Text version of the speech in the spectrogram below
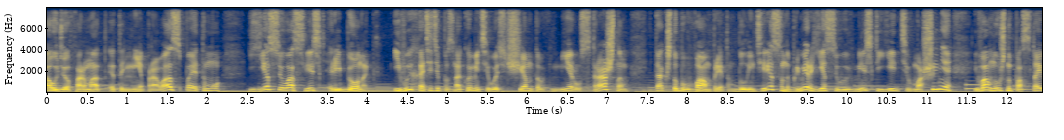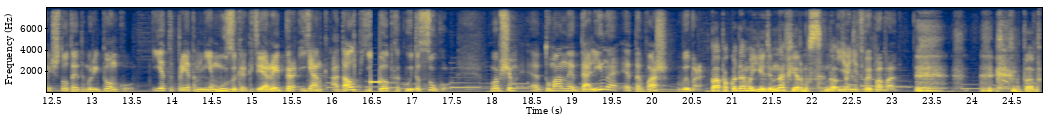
аудиоформат это не про вас, поэтому если у вас есть ребенок, и вы хотите познакомить его с чем-то в меру страшным, так, чтобы вам при этом было интересно, например, если вы вместе едете в машине, и вам нужно поставить что-то этому ребенку, и это при этом не музыка, где рэпер Янг Адалт ебет какую-то суку. В общем, э, Туманная долина — это ваш выбор. Папа, куда мы едем? На ферму, сынок. Я не твой папа. Папа.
